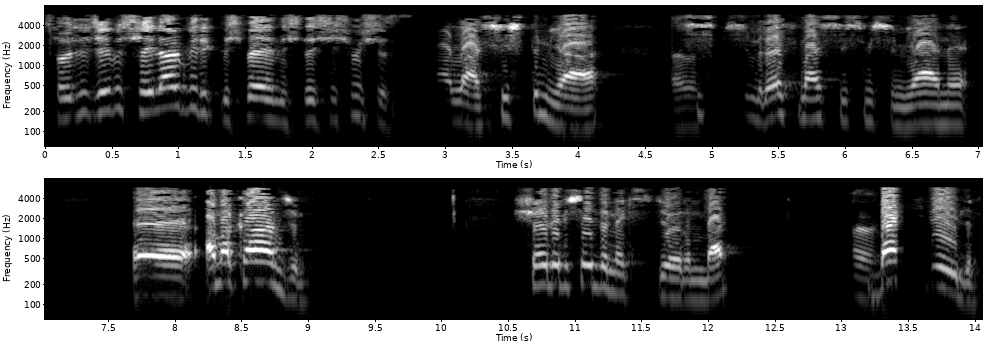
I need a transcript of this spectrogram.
Söyleyeceğimiz şeyler birikmiş be enişte şişmişiz. Valla şiştim ya. Evet. Şişmişim resmen şişmişim yani. Ee, ama Kaan'cım şöyle bir şey demek istiyorum ben. Evet. Ben iyi değilim.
